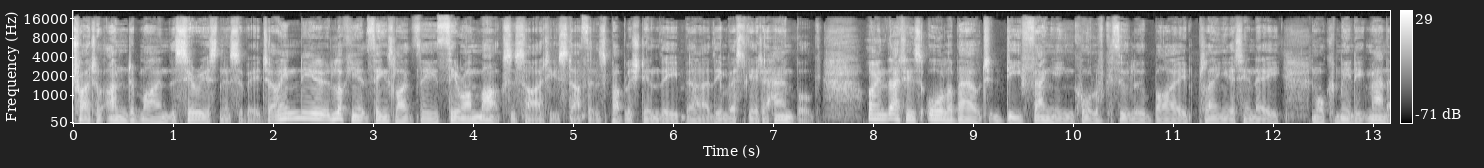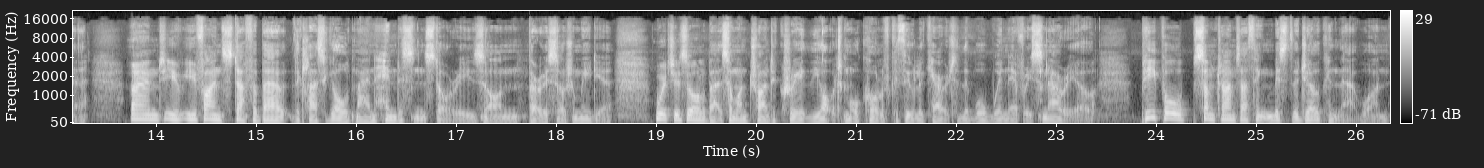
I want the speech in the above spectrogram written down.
try to undermine the seriousness of it. I mean, you're looking at things like the Theron Marks Society stuff that's published in the uh, the Investigator Handbook. I mean, that is all about defanging Call of Cthulhu by playing it in a more comedic manner. And you, you find stuff about the classic Old Man Henderson stories on various social media, which is all about someone trying to create the optimal Call of Cthulhu character that will win every scenario. People sometimes, I think, miss the joke in that one,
